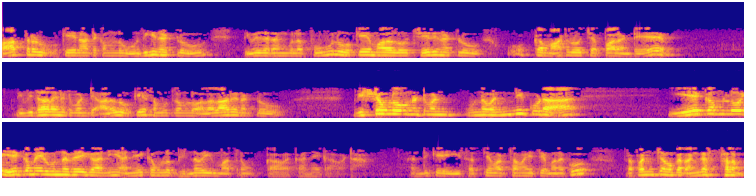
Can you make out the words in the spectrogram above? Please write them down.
పాత్రలు ఒకే నాటకంలో ఒదిగినట్లు వివిధ రంగుల పువ్వులు ఒకే మాలలో చేరినట్లు ఒక్క మాటలో చెప్పాలంటే వివిధాలైనటువంటి అలలు ఒకే సముద్రంలో అలలారినట్లు విశ్వంలో ఉన్నటువంటి ఉన్నవన్నీ కూడా ఏకంలో ఏకమై ఉన్నవే గాని అనేకంలో భిన్నవి మాత్రం కావ కానే కావట. అందుకే ఈ సత్యం అర్థమైతే మనకు ప్రపంచం ఒక రంగస్థలం.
